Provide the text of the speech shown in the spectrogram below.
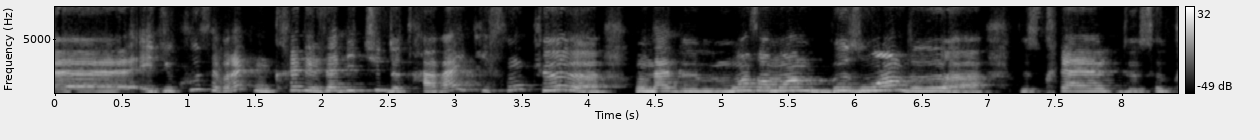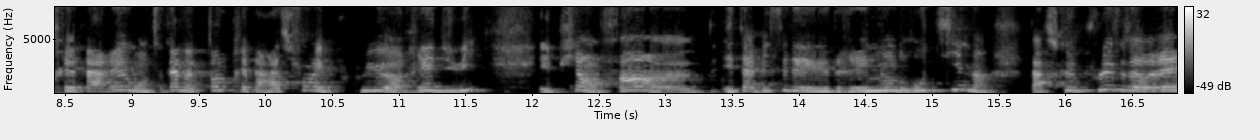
Euh, et du coup, c'est vrai qu'on crée des habitudes de travail qui font que euh, on a de moins en moins besoin de, euh, de, se de, se préparer, ou en tout cas notre temps de préparation est plus réduit. Et puis enfin, établissez des, réunions de routine, parce que plus vous aurez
